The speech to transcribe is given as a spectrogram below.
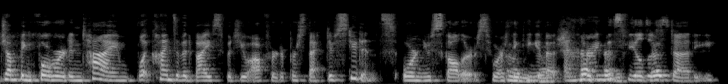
jumping forward in time, what kinds of advice would you offer to prospective students or new scholars who are Oh, thinking about entering this field of study?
